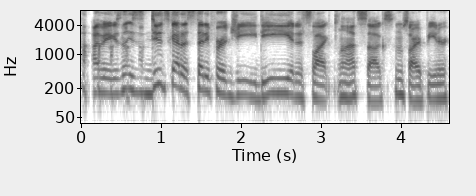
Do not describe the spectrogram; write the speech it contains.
I mean this dude's got to study for a GED, and it's like, oh, that sucks. I'm sorry, Peter.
